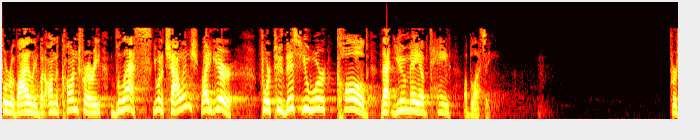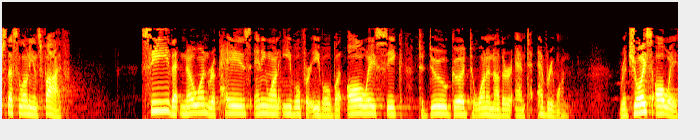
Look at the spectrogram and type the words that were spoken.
for reviling, but on the contrary, bless. You want a challenge? Right here. For to this you were called that you may obtain a blessing. 1 Thessalonians 5. See that no one repays anyone evil for evil, but always seek to do good to one another and to everyone. Rejoice always.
